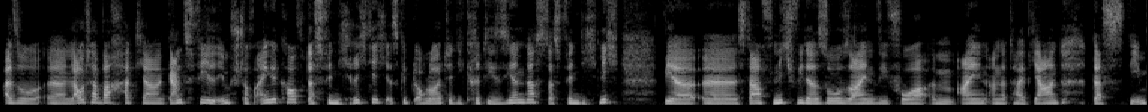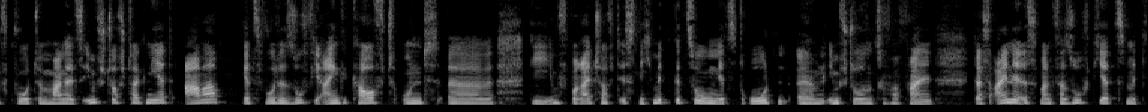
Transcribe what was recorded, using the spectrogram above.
Also äh, Lauterbach hat ja ganz viel Impfstoff eingekauft. Das finde ich richtig. Es gibt auch Leute, die kritisieren das. Das finde ich nicht. Wir, äh, es darf nicht wieder so sein wie vor ähm, ein, anderthalb Jahren, dass die Impfquote mangels Impfstoff stagniert. Aber Jetzt wurde so viel eingekauft und äh, die Impfbereitschaft ist nicht mitgezogen. Jetzt droht ähm, Impfstoßen zu verfallen. Das eine ist, man versucht jetzt mit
